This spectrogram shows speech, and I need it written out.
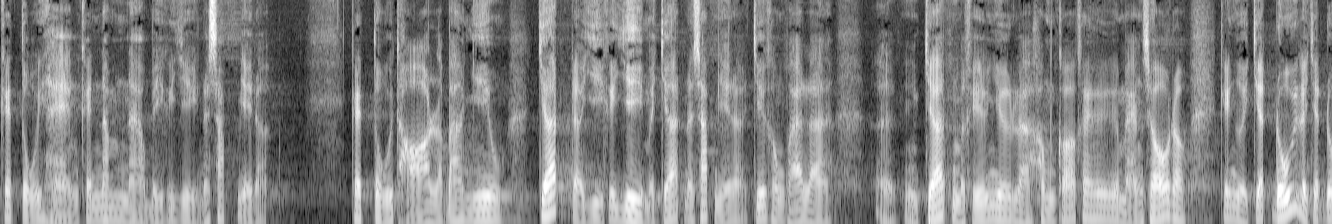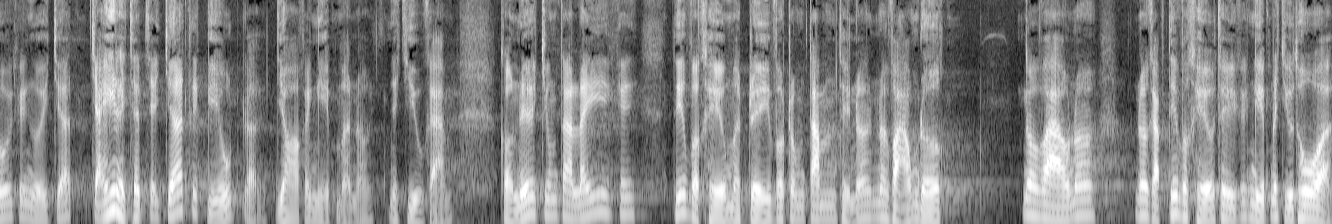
cái tuổi hạn cái năm nào bị cái gì nó sắp vậy đó. Cái tuổi thọ là bao nhiêu chết rồi vì cái gì mà chết nó sắp vậy đó. Chứ không phải là Ờ, chết mà, kiểu như là, không có cái mạng số đâu. Cái người chết đuối là chết đuối, cái người chết cháy là chết, cháy chết, cái kiểu là do cái nghiệp mà nó nó chiêu cảm. Còn nếu chúng ta lấy cái tiếng vật hiệu mà trì vào trong tâm thì nó nó vào không được. Nó vào, nó nó gặp tiếng vật hiệu thì cái nghiệp nó chịu thua à.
